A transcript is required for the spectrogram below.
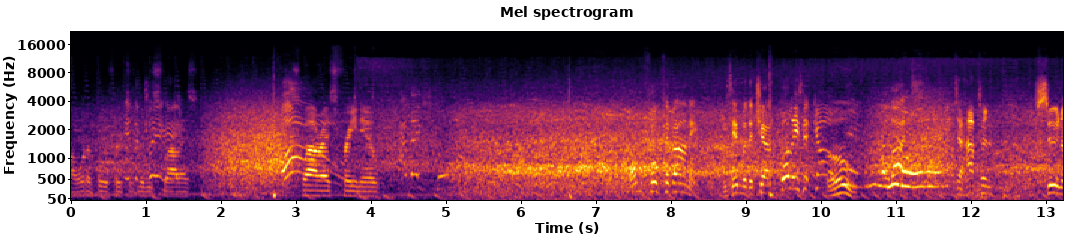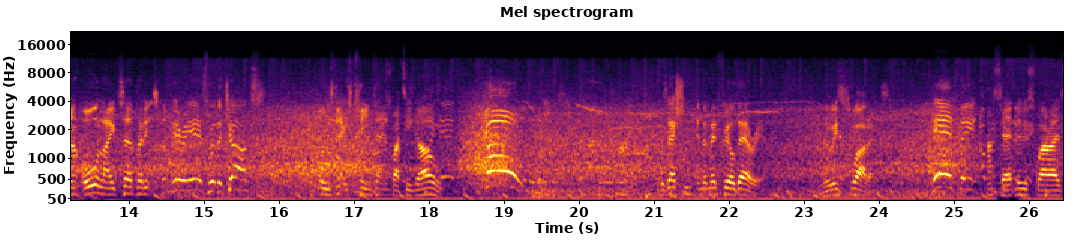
Oh, what a ball for Luis Suarez. Ah! Suarez 3 0. On for Cavani. He's in with a chance. Ball is at goal. Oh. oh to happen sooner or later, but it's. Here he is with a chance. Oh, he's let his team down. Sweaty goal. Goal! Possession in the midfield area. Luis Suarez. Here's the... That's it, Luis Suarez.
